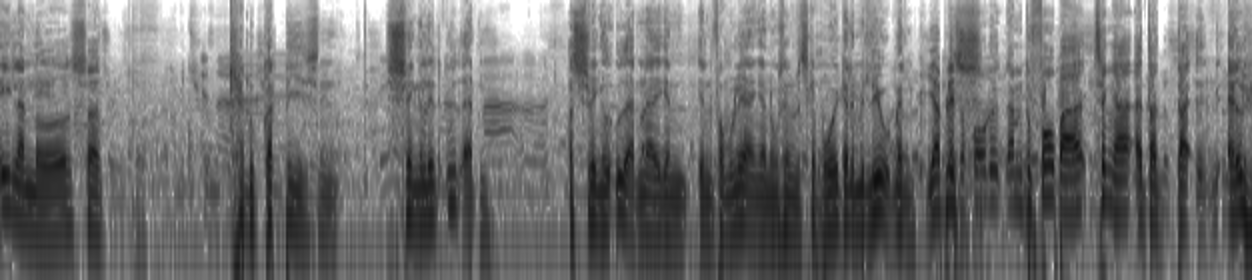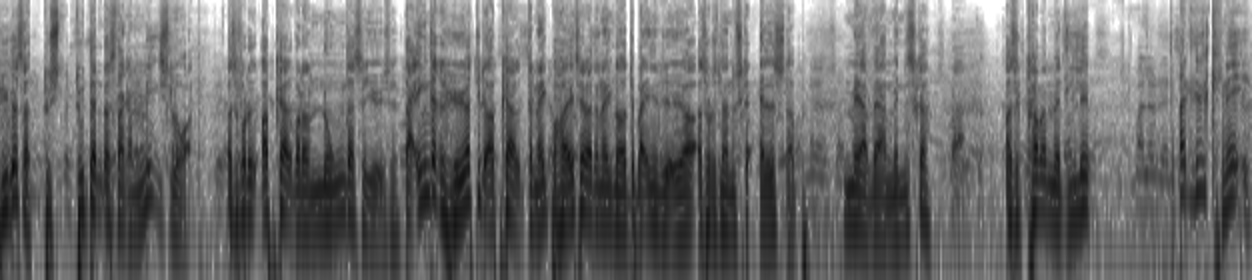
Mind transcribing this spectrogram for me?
en eller anden måde, så kan du godt blive sådan svinget lidt ud af den. Og svinget ud af den er ikke en, en formulering, jeg nogensinde skal bruge igen i mit liv, men Jeg blev... så får du, jamen, du får bare, ting er, at der, der, alle hygger sig. Du, du er den, der snakker mest lort. Og så får du et opkald, hvor der er nogen, der er seriøse. Der er ingen, der kan høre dit opkald. Den er ikke på højtaler, den er ikke noget. Det er bare ind i dit øre. Og så er du sådan, at nu skal alle stoppe med at være mennesker. Og så kommer man med et lille... Det er bare et lille knæ. Et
